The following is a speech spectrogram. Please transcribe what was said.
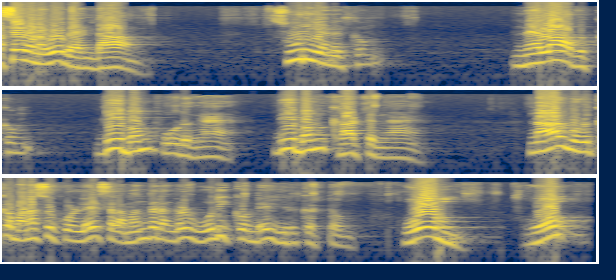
அசை உணவு வேண்டாம். சூரியனுக்கும் நிலாவுக்கும் தீபம் போடுங்க. தீபம் காட்டுங்க. நாள் முழுக்க மனசுக்குள்ளே சில மந்திரங்கள் ஓடிக்கொண்டே இருக்கட்டும். ஓம். ஓம்.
